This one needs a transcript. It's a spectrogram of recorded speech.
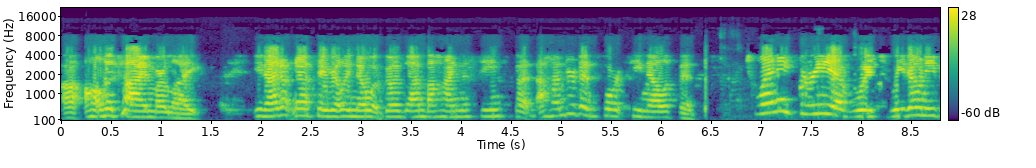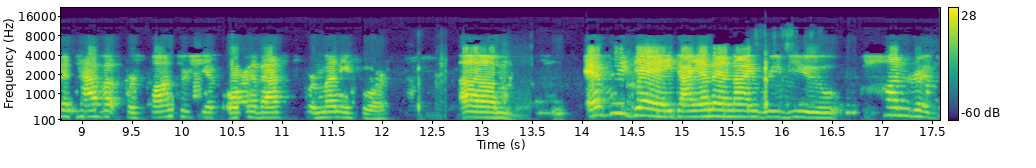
uh, all the time are like, you know, I don't know if they really know what goes on behind the scenes, but 114 elephants, 23 of which we don't even have up for sponsorship or have asked for money for. Um, every day, Diana and I review hundreds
